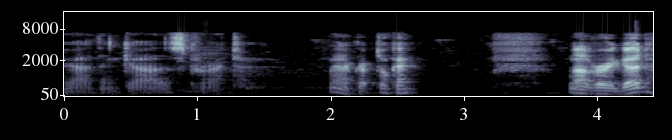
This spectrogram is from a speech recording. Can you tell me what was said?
Yeah, I think uh, that's correct. Mana Crypt, okay. Not very good.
